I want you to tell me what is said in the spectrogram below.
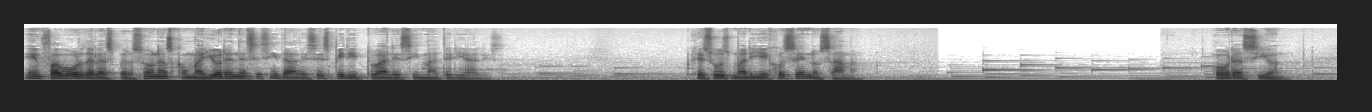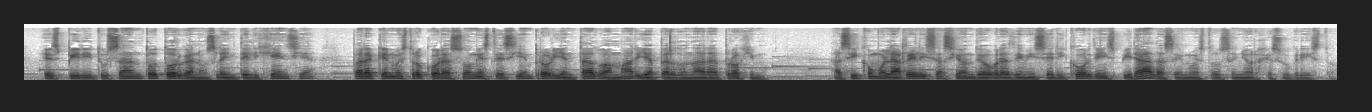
en favor de las personas con mayores necesidades espirituales y materiales. Jesús, María y José nos aman. Oración. Espíritu Santo, otórganos la inteligencia para que nuestro corazón esté siempre orientado a amar y a perdonar al prójimo, así como la realización de obras de misericordia inspiradas en nuestro Señor Jesucristo.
